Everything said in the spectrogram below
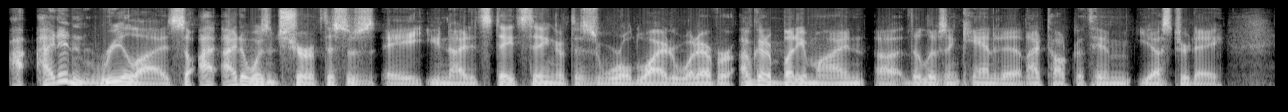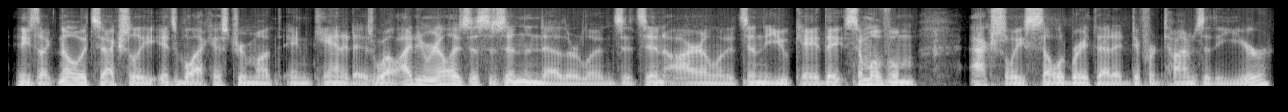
I, didn't realize, so I, I wasn't sure if this was a United States thing or if this is worldwide or whatever. I've got a buddy of mine uh, that lives in Canada, and I talked with him yesterday, and he's like, "No, it's actually it's Black History Month in Canada as well." I didn't realize this is in the Netherlands, it's in Ireland, it's in the UK. They some of them actually celebrate that at different times of the year,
